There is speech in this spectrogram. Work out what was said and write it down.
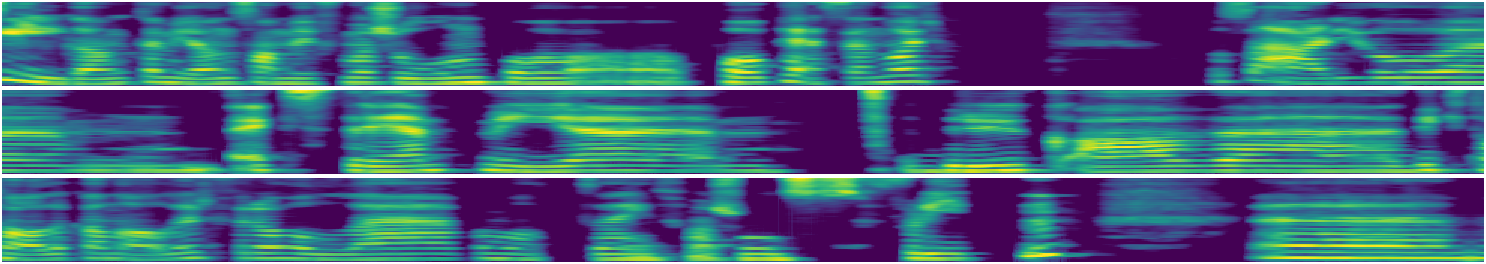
tilgang til mye av den samme informasjonen på, på PC-en vår. Og så er det jo ekstremt mye bruk av digitale kanaler for å holde på en måte informasjonsflyten. Uh,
